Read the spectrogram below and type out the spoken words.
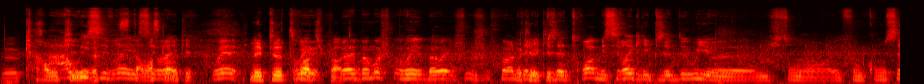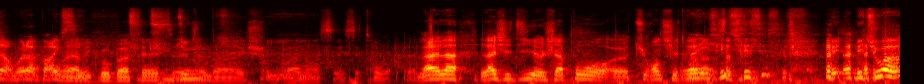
le karaoké. Ah oui, c'est vrai, Star Wars karaoké. Ouais. L'épisode 3, tu parles. Ouais, bah moi je, ouais, bah ouais, je, je parle de l'épisode 3, mais c'est vrai que l'épisode 2, oui, euh, ils, sont, ils font le concert, voilà, pareil. Ouais, avec Boba Fett, Jabba et Ouais, non, c'est trop. Là, là, là j'ai dit Japon, tu rentres chez toi. Là, ça mais, mais, tu vois,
